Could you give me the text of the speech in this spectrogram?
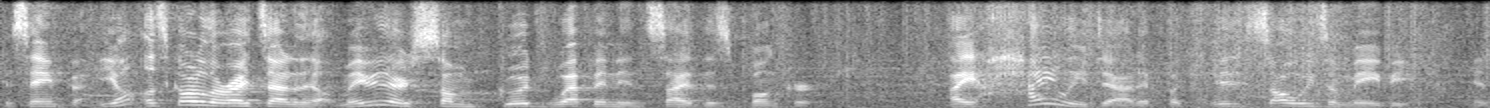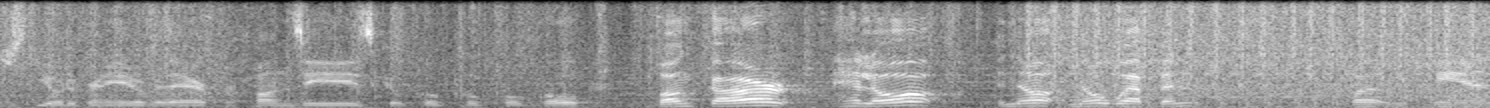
This ain't bad. Yo, let's go to the right side of the hill. Maybe there's some good weapon inside this bunker. I highly doubt it, but it's always a maybe. Yeah, just Yoda grenade over there for funsies. Go, go, go, go, go. Bunker! Hello? No, no weapon but we can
